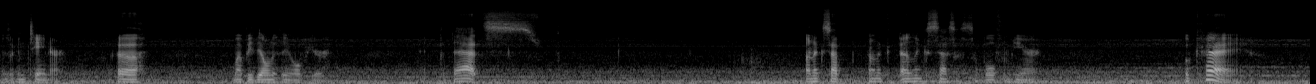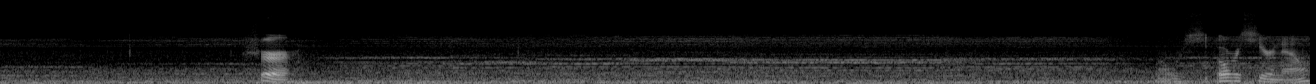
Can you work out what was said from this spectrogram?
There's a container. Uh, might be the only thing over here. But that's unaccept un inaccessible from here. Okay. Sure. Well, we're he over here now.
